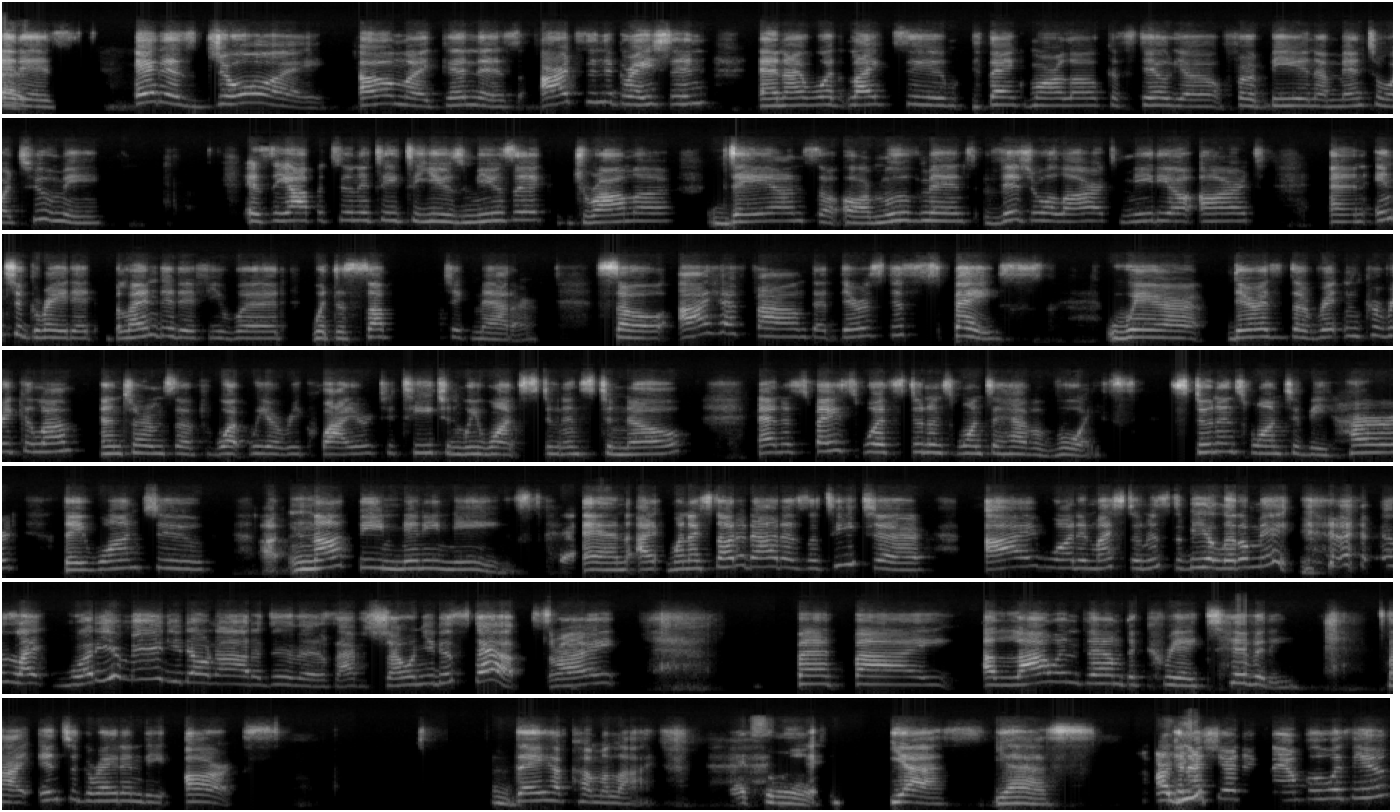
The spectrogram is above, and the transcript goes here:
It is, it is joy. Oh my goodness. Arts integration. And I would like to thank Marlo Castillo for being a mentor to me. It's the opportunity to use music, drama, dance, or, or movement, visual art, media art, and integrate it, blend if you would, with the subject matter. So I have found that there's this space where there is the written curriculum in terms of what we are required to teach and we want students to know, and a space where students want to have a voice. Students want to be heard. They want to uh, not be mini me's. And I, when I started out as a teacher, I wanted my students to be a little me. it's like, what do you mean you don't know how to do this? I've shown you the steps, right? But by allowing them the creativity, by integrating the arts, they have come alive. Excellent. Yes, yes. Are Can you I share an example with you?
